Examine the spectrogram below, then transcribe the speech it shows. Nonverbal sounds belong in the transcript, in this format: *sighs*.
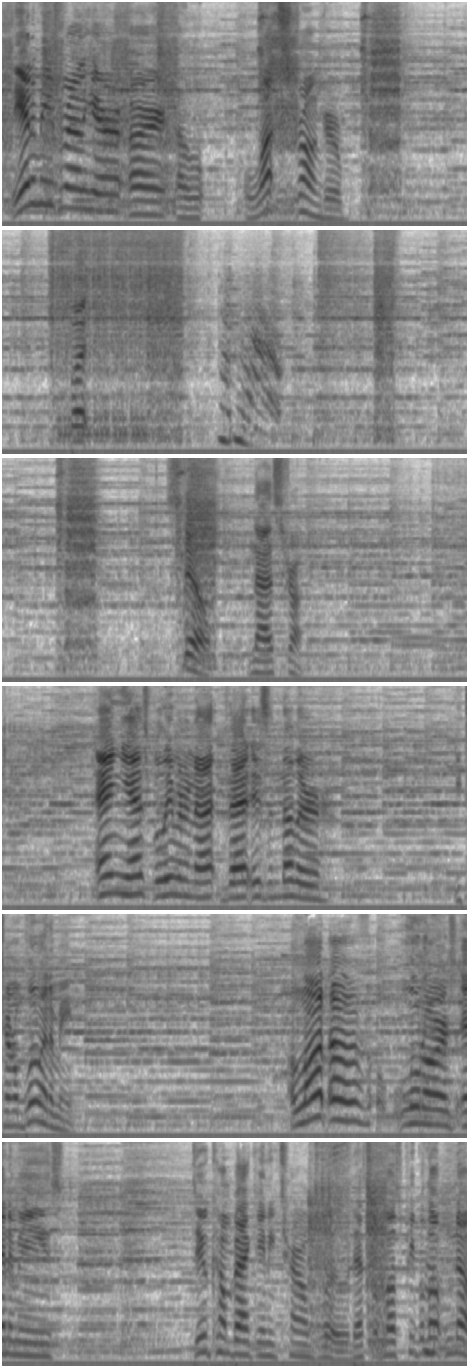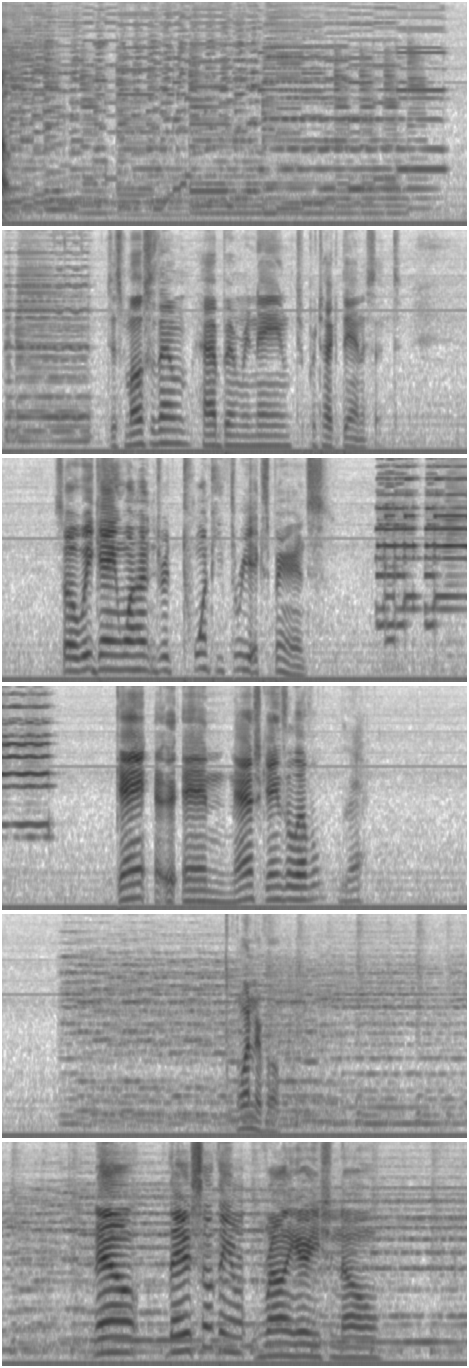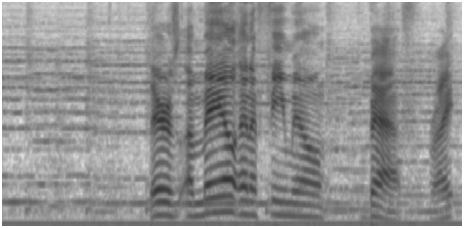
The enemies around here are a lot stronger, but still not as strong. And yes, believe it or not, that is another Eternal Blue enemy. A lot of Lunar's enemies do come back in Eternal Blue. That's what most people don't know. Just most of them have been renamed to protect the innocent. So we gain 123 experience. Gain, uh, and Nash gains a level. Yeah. Wonderful. Now, there's something around here you should know. There's a male and a female bath, right?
